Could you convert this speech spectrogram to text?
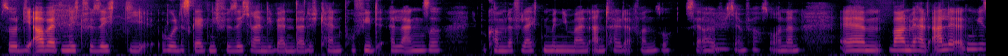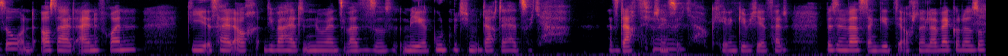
so, die arbeiten nicht für sich, die holen das Geld nicht für sich rein, die werden dadurch keinen Profit erlangen, so. Die bekommen da vielleicht einen minimalen Anteil davon, so. Ja Mhm. häufig einfach so. Und dann ähm, waren wir halt alle irgendwie so und außer halt eine Freundin, die ist halt auch, die war halt in dem Moment, war sie so mega gut mit ihm, dachte halt so, ja, also dachte ich wahrscheinlich Mhm. so, ja, okay, dann gebe ich jetzt halt ein bisschen was, dann geht sie auch schneller weg oder so.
